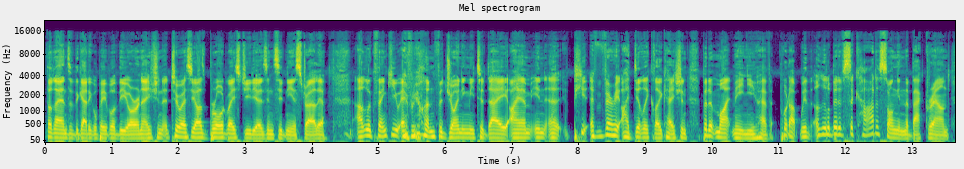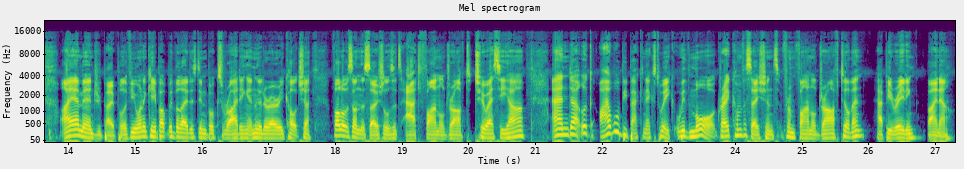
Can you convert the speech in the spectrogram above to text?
the lands of the Gadigal people of the Eora Nation at 2SER's Broadway studios in Sydney, Australia. Uh, look, thank you everyone for joining me today. I am in a, a, very idyllic location, but it might mean you have put up with a little bit of cicada song in the background. I am Andrew Pople. If you want to keep up with the latest in books, writing, and literary culture, follow us on the socials. It's at Final Draft 2SER. And uh, look, I will be back next week with more great conversations from Final Draft. Till then, Happy reading. Bye now.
